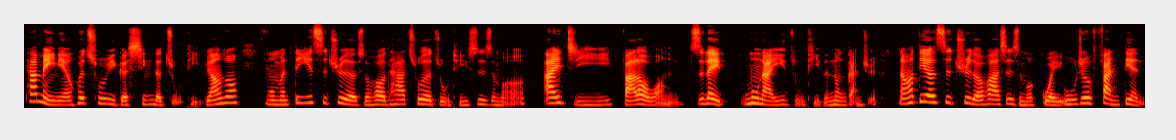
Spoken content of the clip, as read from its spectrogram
它每年会出一个新的主题，比方说我们第一次去的时候，它出的主题是什么？埃及法老王之类。木乃伊主题的那种感觉，然后第二次去的话是什么鬼屋，就是饭店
